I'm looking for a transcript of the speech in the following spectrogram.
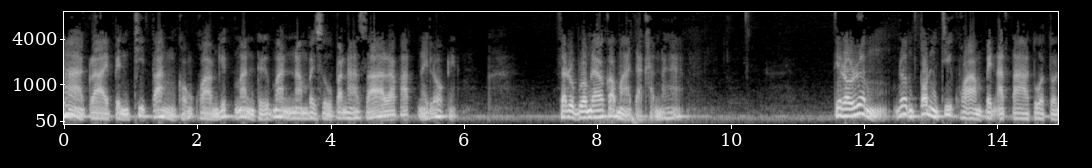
ห้ากลายเป็นที่ตั้งของความยึดมั่นถือมั่นนำไปสู่ปัญหาสารพัดในโลกเนี่ย สรุปรวมแล้วก็มาจากขันทั้งห้า ที่เราเริ่มเริ่มต้นที่ความเป็นอัตตาตัวตน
